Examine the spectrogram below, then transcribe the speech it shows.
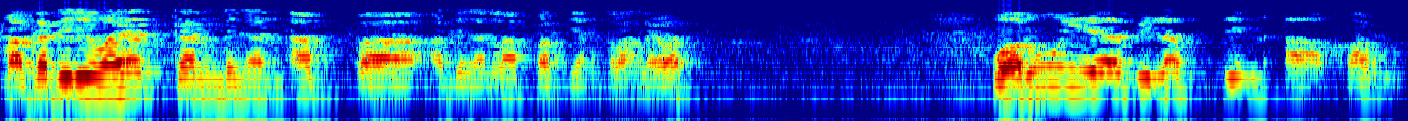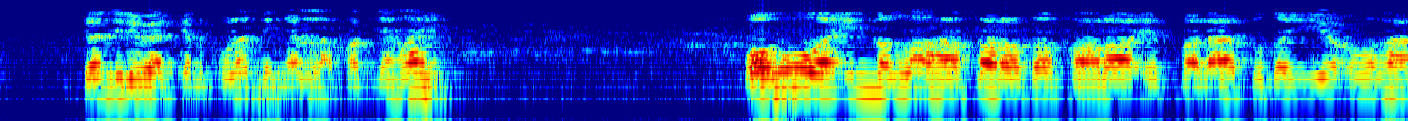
maka diriwayatkan dengan apa dengan lafaz yang telah lewat waruya bil lafzin akhar dan diriwayatkan pula dengan lafaz yang lain wa huwa inna Allah farada fara'id fala tudayyi'uha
